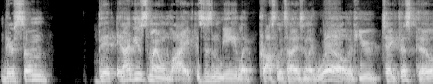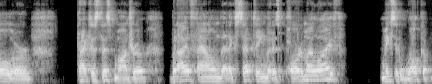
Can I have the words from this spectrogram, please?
there's some bit, and I've used in my own life. This isn't me like proselytizing, like, well, if you take this pill or practice this mantra, but I have found that accepting that as part of my life makes it welcome.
